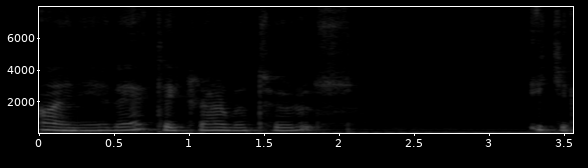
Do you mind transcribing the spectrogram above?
aynı yere tekrar batıyoruz. 2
